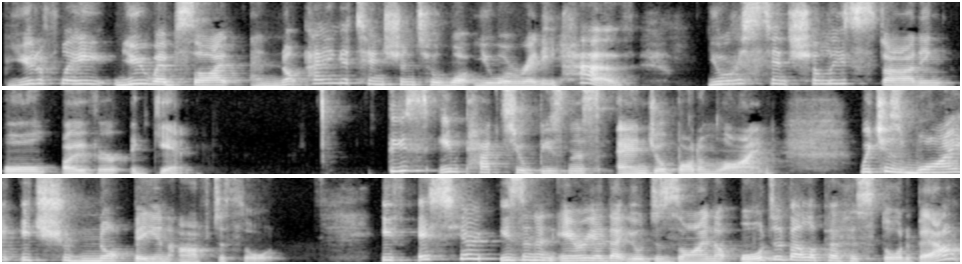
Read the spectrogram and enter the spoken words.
beautifully new website and not paying attention to what you already have, you're essentially starting all over again. This impacts your business and your bottom line, which is why it should not be an afterthought. If SEO isn't an area that your designer or developer has thought about,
